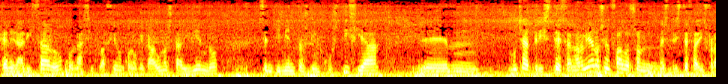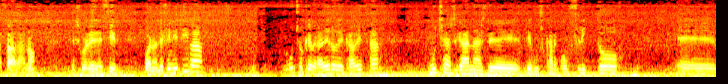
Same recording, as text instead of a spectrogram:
generalizado con la situación, con lo que cada uno está viviendo, sentimientos de injusticia, eh, mucha tristeza. En la realidad los enfados son es tristeza disfrazada, ¿no? Se suele decir. Bueno, en definitiva, mucho quebradero de cabeza, muchas ganas de, buscar conflicto, eh,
